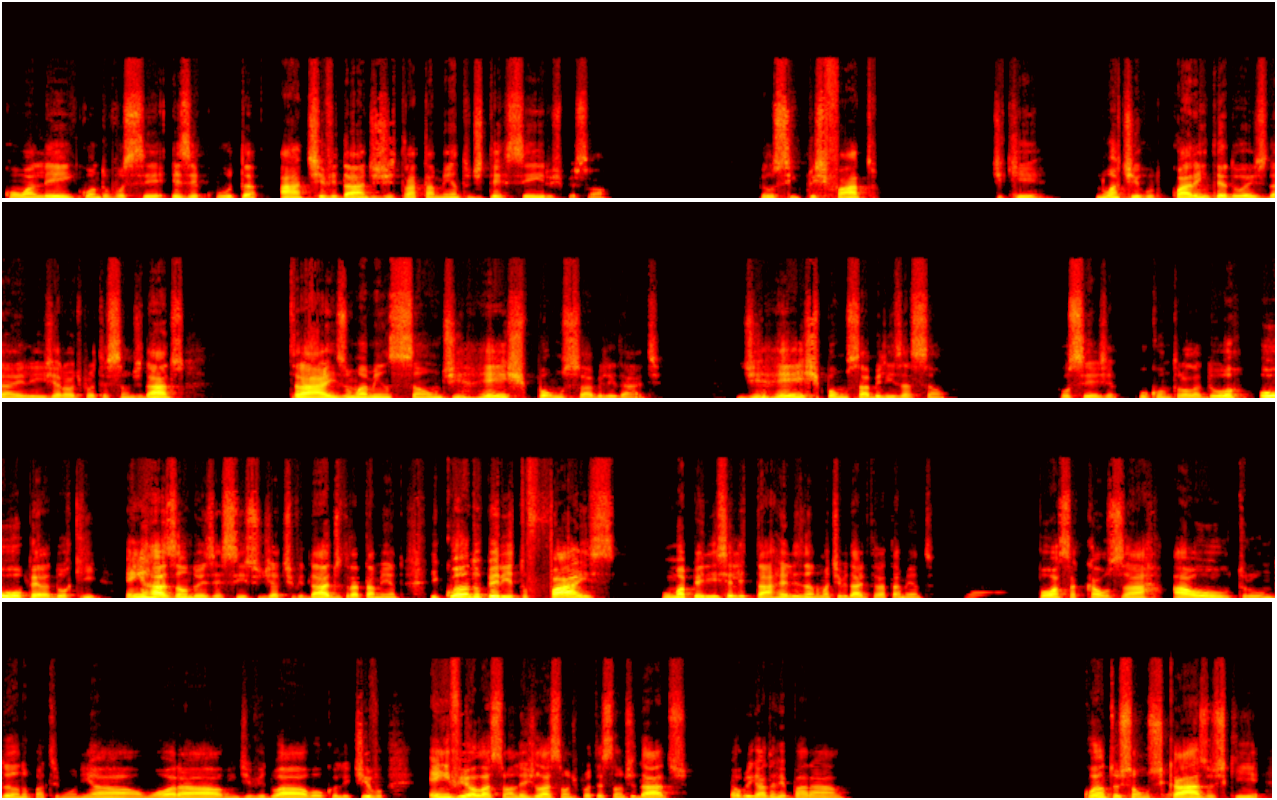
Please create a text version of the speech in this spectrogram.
com a lei quando você executa atividades de tratamento de terceiros, pessoal? Pelo simples fato de que no artigo 42 da Lei Geral de Proteção de Dados traz uma menção de responsabilidade, de responsabilização. Ou seja, o controlador ou o operador que, em razão do exercício de atividade de tratamento, e quando o perito faz uma perícia, ele está realizando uma atividade de tratamento possa causar a outro um dano patrimonial, moral, individual ou coletivo, em violação à legislação de proteção de dados, é obrigado a repará-lo. Quantos são os casos que,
